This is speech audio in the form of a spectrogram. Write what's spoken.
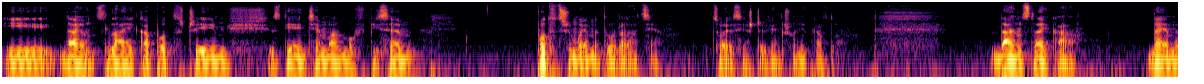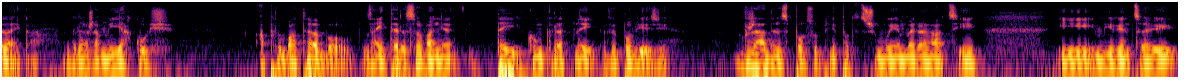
i dając lajka pod czyimś zdjęciem albo wpisem, podtrzymujemy tą relację, co jest jeszcze większą nieprawdą. Dając lajka, dajemy lajka, wyrażamy jakąś aprobatę albo zainteresowanie tej konkretnej wypowiedzi. W żaden sposób nie podtrzymujemy relacji i mniej więcej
